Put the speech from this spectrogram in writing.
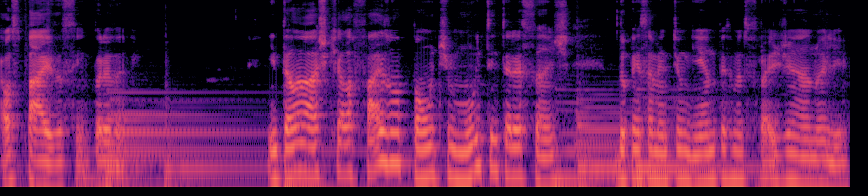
aos pais, assim, por exemplo. Então eu acho que ela faz uma ponte muito interessante do pensamento junguiano e do pensamento freudiano ali.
